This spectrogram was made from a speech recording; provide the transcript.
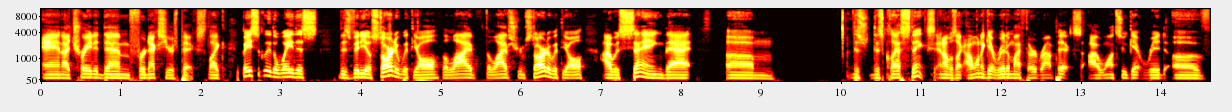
and I traded them for next year's picks. Like basically the way this this video started with y'all, the live the live stream started with y'all. I was saying that um, this this class stinks, and I was like, I want to get rid of my third round picks. I want to get rid of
